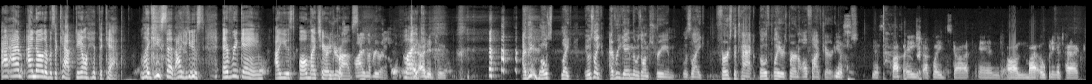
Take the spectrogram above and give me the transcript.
I, I I know there was a cap. Daniel hit the cap. Like he said, I used every game. I used all my charity Pretty sure it was props. Five every round. Like I, I did too. I think most like it was like every game that was on stream was like first attack, both players burn all five charity. Yes. props. Yes, top eight. I played Scott, and on my opening attack,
